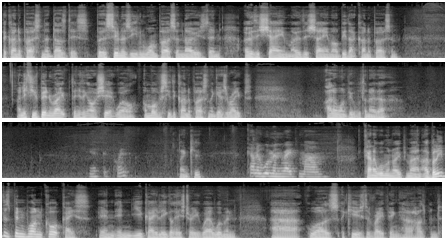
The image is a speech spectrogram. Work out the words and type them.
the kind of person that does this. But as soon as even one person knows, then oh the shame, oh the shame, I'll be that kind of person. And if you've been raped, then you think, oh shit, well, I'm obviously the kind of person that gets raped. I don't want people to know that. Yeah, good point. Thank you. Can a woman rape a man? Can a woman rape a man? I believe there's been one court case in, in UK legal history where a woman uh, was accused of raping her husband.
